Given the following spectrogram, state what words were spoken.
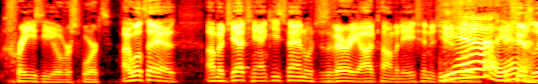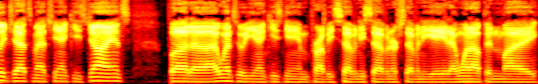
crazy over sports. I will tell you, I'm a Jets Yankees fan, which is a very odd combination. It's usually Yeah, it's usually Jets Mets Yankees Giants. But uh, I went to a Yankees game, probably 77 or 78. I went up in my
